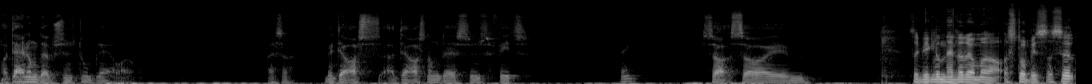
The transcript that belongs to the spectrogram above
Og der er nogen, der synes, du er en blærerøv. Altså, men der er også, og der er også nogen, der synes fedt. Ikke? Så, så, øhm, så i virkeligheden handler det om at, stå ved sig selv.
